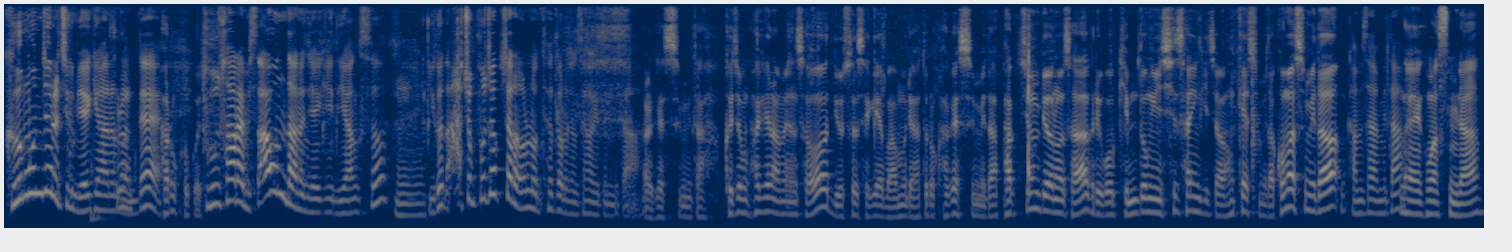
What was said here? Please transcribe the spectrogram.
그 문제를 지금 얘기하는 그럼 건데 바로 그거죠. 두 사람이 싸운다는 얘기 뉘앙스 음. 이건 아주 부적절한 언론 태도로 저는 생각이 듭니다. 알겠습니다. 그 점 확인하면서 뉴스 세계 마무리하도록 하겠습니다. 박지훈 변호사 그리고 김동인 시사인 기자와 함께했습니다. 고맙습니다. 감사합니다. 네, 고맙습니다.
